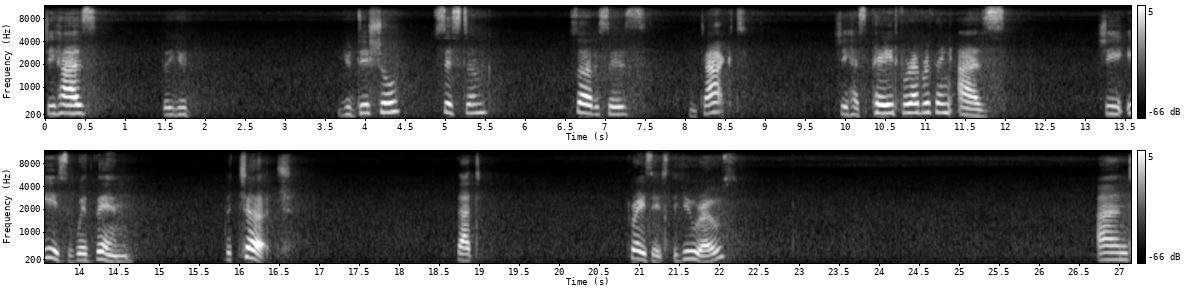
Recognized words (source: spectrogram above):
she has the judicial system services intact. She has paid for everything as she is within the church that praises the euros and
